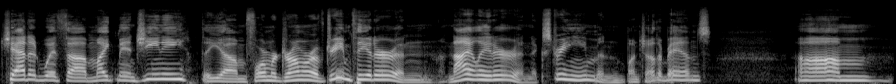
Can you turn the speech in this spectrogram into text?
chatted with uh, Mike Mangini, the um, former drummer of Dream Theater and Annihilator and Extreme and a bunch of other bands. Um,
